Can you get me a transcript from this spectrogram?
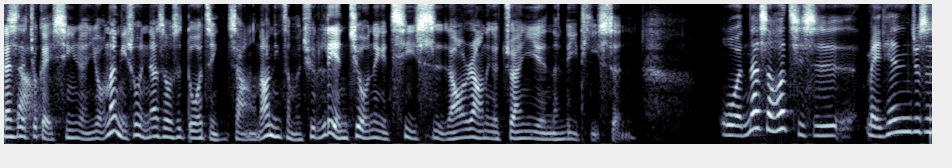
但是就给新人用。那你说你那时候是多紧张？然后你怎么去练就那个气势，然后让那个专业能力提升？我那时候其实每天就是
